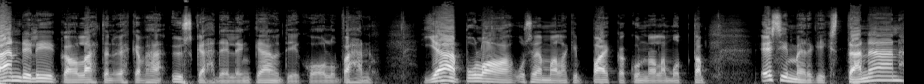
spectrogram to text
Bändi liikaa on lähtenyt ehkä vähän yskähdellen käyntiin, kun on ollut vähän jääpulaa useammallakin paikkakunnalla, mutta esimerkiksi tänään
